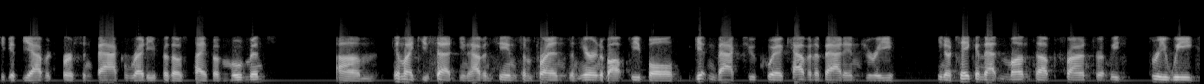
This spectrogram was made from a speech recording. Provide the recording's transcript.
to get the average person back ready for those type of movements. Um, and like you said, you know, having seen some friends and hearing about people getting back too quick, having a bad injury, you know, taking that month up front or at least three weeks,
